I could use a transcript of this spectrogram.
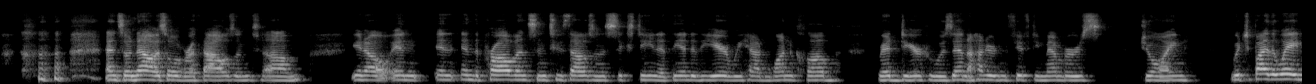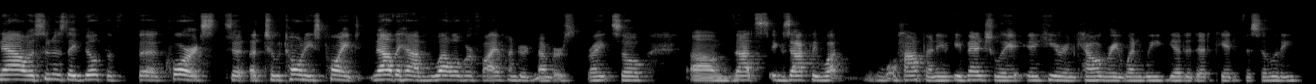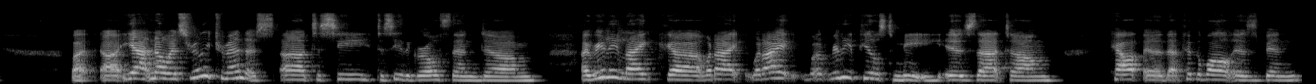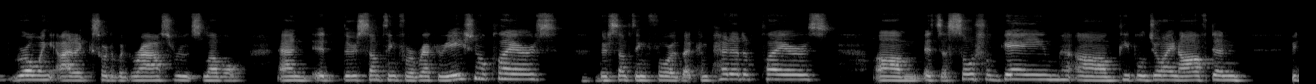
and so now it's over a thousand. Um, you know, in, in, in the province in 2016, at the end of the year, we had one club, Red Deer, who was in 150 members join, which by the way, now, as soon as they built the, the courts to, uh, to Tony's point, now they have well over 500 members, right? So um, that's exactly what will happen eventually here in Calgary when we get a dedicated facility. But uh, yeah, no, it's really tremendous uh, to see to see the growth, and um, I really like uh, what I what I what really appeals to me is that um, Cal, uh, that pickleball has been growing at a sort of a grassroots level, and it, there's something for recreational players, mm-hmm. there's something for the competitive players, um, it's a social game. Um, people join often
